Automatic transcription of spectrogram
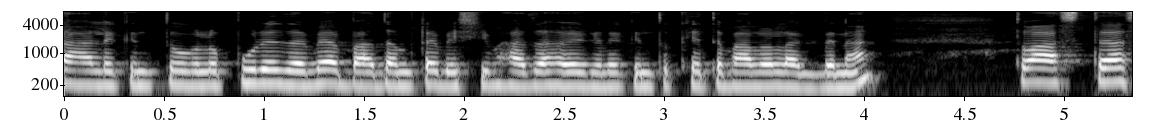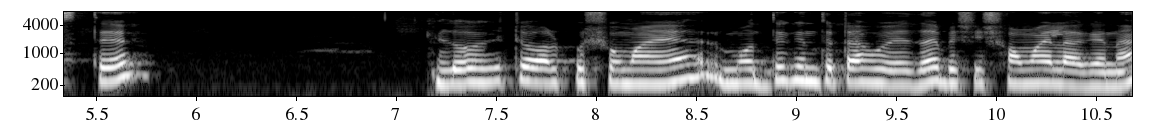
তাহলে কিন্তু ওগুলো পুড়ে যাবে আর বাদামটা বেশি ভাজা হয়ে গেলে কিন্তু খেতে ভালো লাগবে না। তো আস্তে আস্তে লো হিটে অল্প সময়ের মধ্যে কিন্তু এটা হয়ে যায়, বেশি সময় লাগে না।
